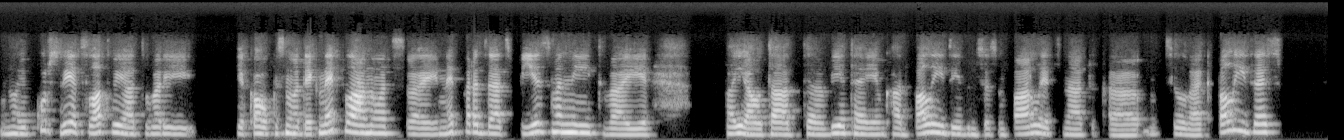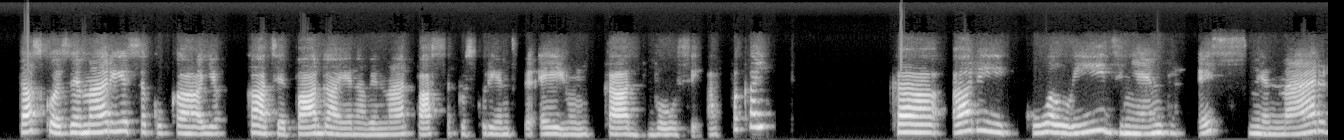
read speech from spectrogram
no jebkuras vietas Latvijā tu vari, ja kaut kas notiek neplānots vai neparedzēts, piezvanīt vai pajautāt vietējiem kādu palīdzību. Es esmu pārliecināta, ka cilvēki palīdzēs. Tas, ko es vienmēr iesaku, ka, ja kāds iet pārgājienā, vienmēr pasaka, uz kurienes ej un kad būsi atpakaļ. Kā arī ko līdzi ņemt, es vienmēr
